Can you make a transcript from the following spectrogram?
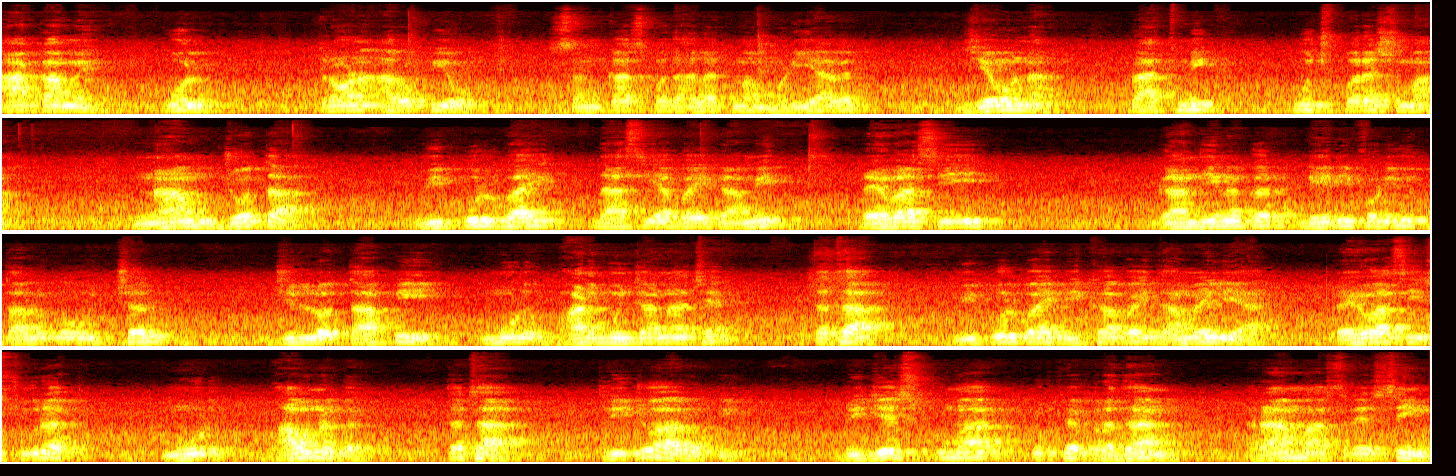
આ કામે કુલ ત્રણ આરોપીઓ શંકાસ્પદ હાલતમાં મળી આવેલ. જેઓના પ્રાથમિક પૂછપરછમાં નામ જોતા વિપુલભાઈ દાસિયાભાઈ ગામિત, રહેવાસી ગાંધીનગર, ડેરી ફળિયું તાલુકો ઉચ્છલ, જિલ્લો તાપી, મૂળ ભાડમુંજાના છે તથા વિપુલભાઈ ભીખાભાઈ ધામેલિયા, રહેવાસી સુરત, મૂળ ભાવનગર તથા ત્રીજો આરોપી બ્રિજેશ કુમાર ઉર્ફે પ્રધાન રામ આશરે સિંહ,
